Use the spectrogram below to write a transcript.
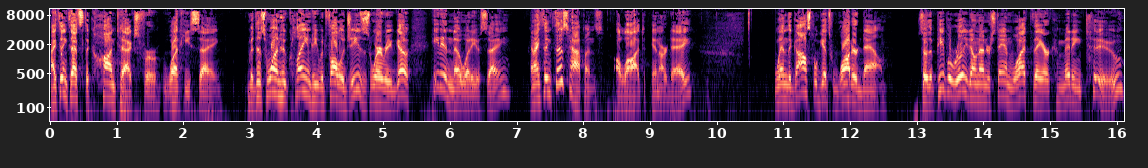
I think that's the context for what he's saying. But this one who claimed he would follow Jesus wherever he'd go, he didn't know what he was saying. And I think this happens a lot in our day. When the gospel gets watered down, so that people really don't understand what they are committing to,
